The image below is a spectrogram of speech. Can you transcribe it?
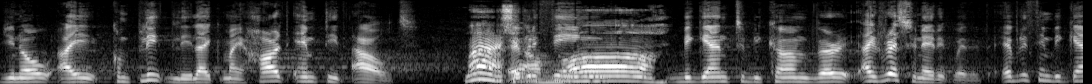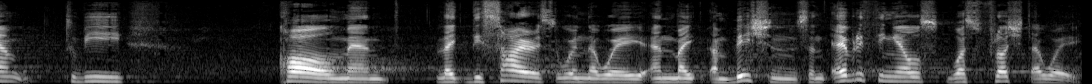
you know, I completely, like my heart emptied out. Masya Everything Allah. began to become very, I resonated with it. Everything began to be calm and like desires went away and my ambitions and everything else was flushed away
